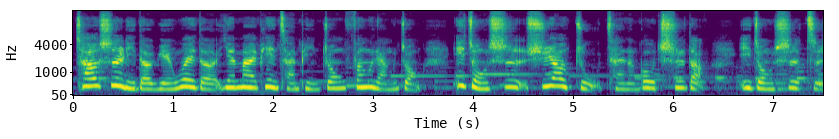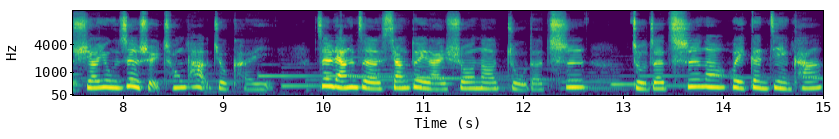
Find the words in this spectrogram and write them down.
超市里的原味的燕麦片产品中分两种，一种是需要煮才能够吃的，一种是只需要用热水冲泡就可以。这两者相对来说呢，煮的吃。煮着吃呢会更健康，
